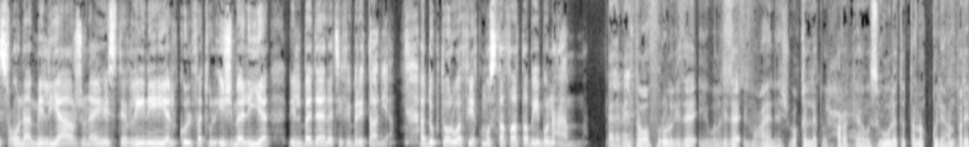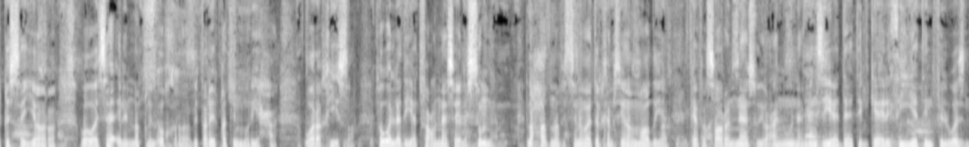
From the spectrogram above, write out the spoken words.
98 مليار جنيه استرليني هي الكلفة الإجمالية للبدانة في بريطانيا. الدكتور وفيق مصطفى طبيب عام. توفر الغذاء والغذاء المعالج وقلة الحركة وسهولة التنقل عن طريق السيارة ووسائل النقل الأخرى بطريقة مريحة ورخيصة هو الذي يدفع الناس إلى السنة. لاحظنا في السنوات الخمسين الماضية كيف صار الناس يعانون من زيادات كارثية في الوزن.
